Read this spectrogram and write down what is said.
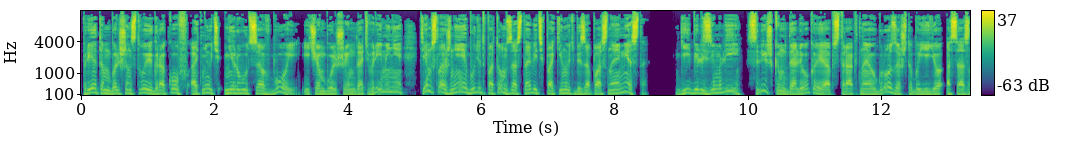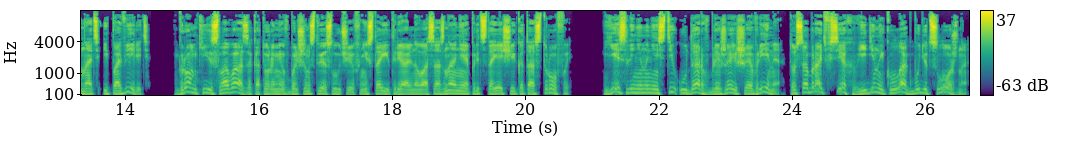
При этом большинство игроков отнюдь не рвутся в бой, и чем больше им дать времени, тем сложнее будет потом заставить покинуть безопасное место. Гибель Земли – слишком далекая и абстрактная угроза, чтобы ее осознать и поверить. Громкие слова, за которыми в большинстве случаев не стоит реального осознания предстоящей катастрофы. Если не нанести удар в ближайшее время, то собрать всех в единый кулак будет сложно,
